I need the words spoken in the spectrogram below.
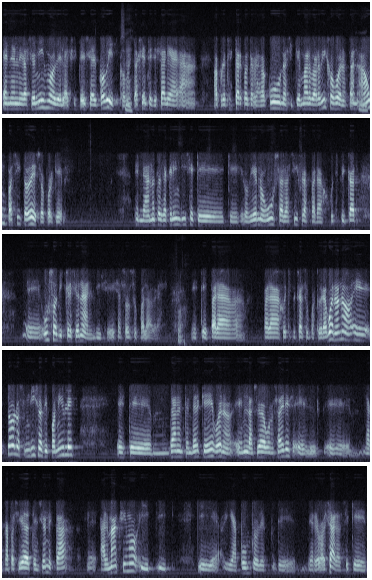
en el negacionismo de la existencia del COVID, como esta gente que sale a, a protestar contra las vacunas y quemar barbijos, bueno, están a un pasito de eso, porque en la nota Jacqueline dice que, el gobierno usa las cifras para justificar eh, uso discrecional, dice, esas son sus palabras, este, para, para justificar su postura. Bueno, no, eh, todos los indicios disponibles este, dan a entender que, bueno, en la ciudad de Buenos Aires eh, la capacidad de atención está al máximo y y, a punto de, de, rebalsar, así que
